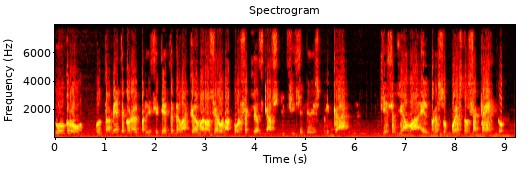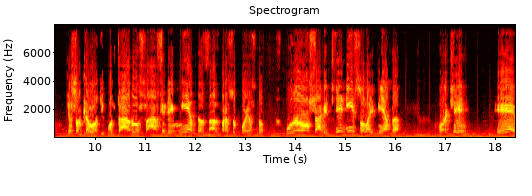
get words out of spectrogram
logró, juntamente con el presidente de la Cámara, hacer una cosa que es casi difícil de explicar, que se llama el presupuesto secreto. que son que los diputados hacen enmiendas al presupuesto, uno no sabe quién hizo la enmienda, porque, eh,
